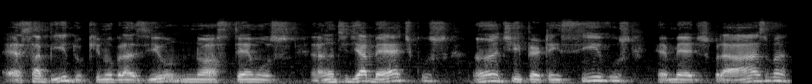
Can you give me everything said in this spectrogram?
É sabido que no Brasil nós temos antidiabéticos, antihipertensivos, remédios para asma,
